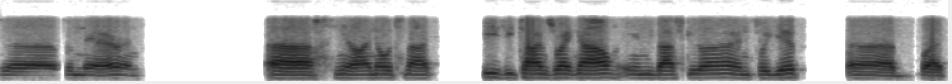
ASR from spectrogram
uh, from there, and uh, you know, I know it's not easy times right now in Jyväskylä and for JYP, uh, but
